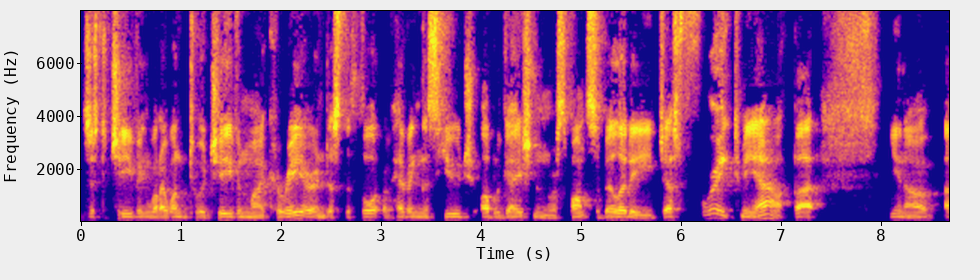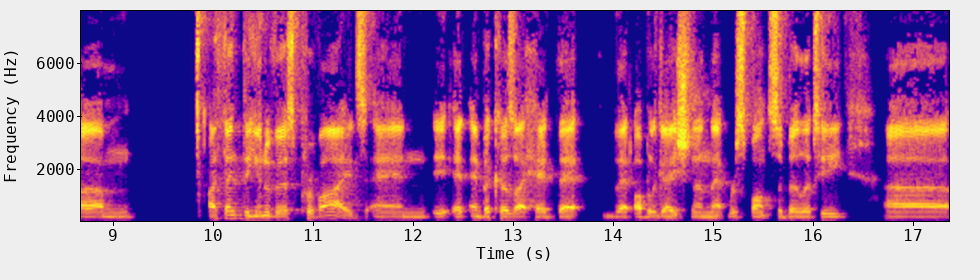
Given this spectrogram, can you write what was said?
just achieving what I wanted to achieve in my career, and just the thought of having this huge obligation and responsibility just freaked me out. But you know, um, I think the universe provides, and and because I had that that obligation and that responsibility uh,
